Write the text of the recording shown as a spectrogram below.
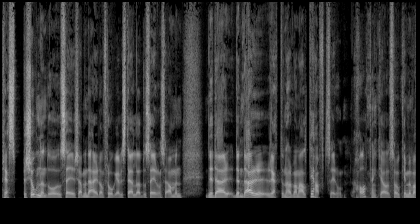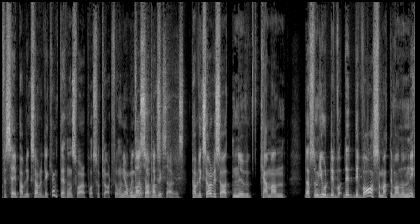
presspersonen då och säger så här, men det här är de frågor jag vill ställa, då säger hon så här, ja men det där, den där rätten har man alltid haft, säger hon. Jaha, tänkte jag. Så, Okej, men varför säger public service? Det kan inte hon svara på såklart, för hon jobbar inte Vad på sa public service? public service sa att nu kan man... Alltså de gjorde, det, var- det, det var som att det var något nytt.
